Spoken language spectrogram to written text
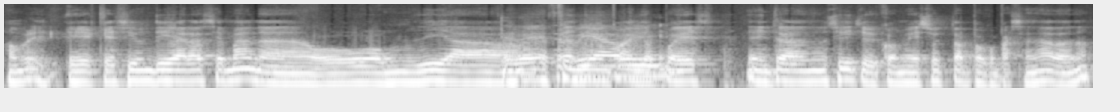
Hombre, eh, que si un día a la semana o un día cuando puedes entrar en un sitio y comer eso tampoco pasa nada, ¿no?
